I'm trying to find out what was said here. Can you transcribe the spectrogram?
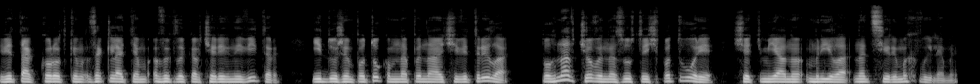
Відтак коротким закляттям викликав чарівний вітер і дужим потоком, напинаючи вітрила, погнав човен назустріч потворі, що тьмяно мріла над сірими хвилями.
